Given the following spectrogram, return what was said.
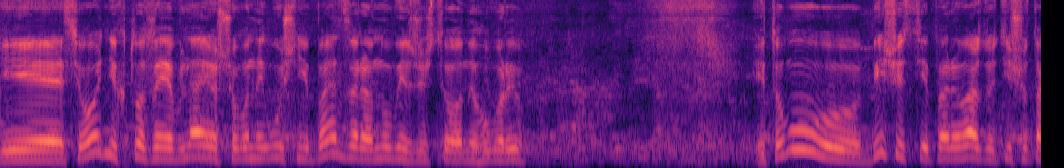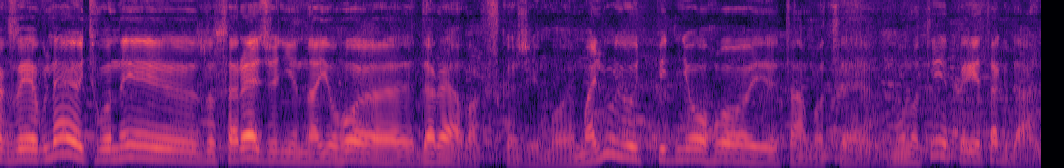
І сьогодні хто заявляє, що вони учні Бедзера, ну він же ж цього не говорив. І тому більшості, переважно ті, що так заявляють, вони зосереджені на його е, деревах, скажімо, малюють під нього і там оце монотипи і так далі.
